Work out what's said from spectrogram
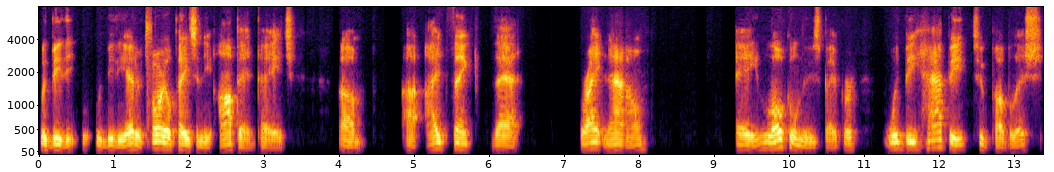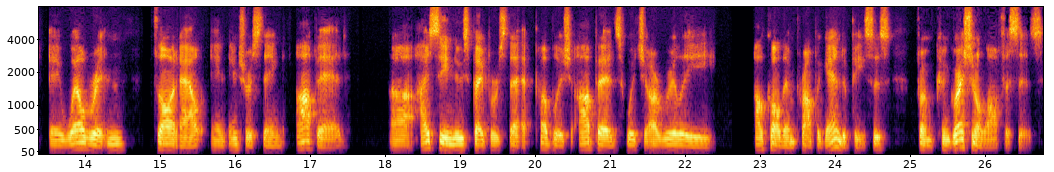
would be the would be the editorial page and the op-ed page. Um, I think that right now a local newspaper would be happy to publish a well-written, thought out, and interesting op-ed. Uh, I see newspapers that publish op-eds which are really, I'll call them propaganda pieces from congressional offices.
